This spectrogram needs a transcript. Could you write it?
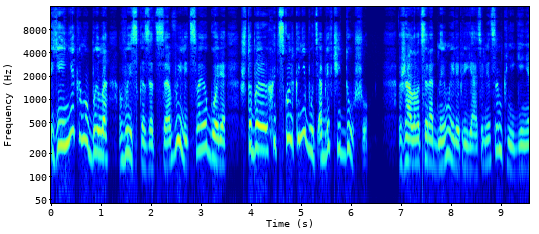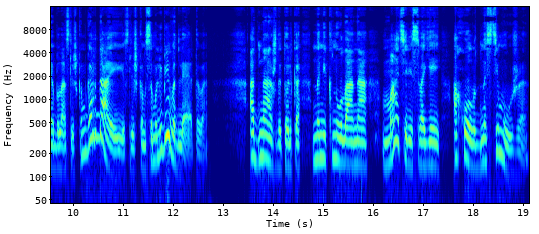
Ей некому было высказаться, вылить свое горе, чтобы хоть сколько-нибудь облегчить душу. Жаловаться родным или приятельницам княгиня была слишком горда и слишком самолюбива для этого. Однажды только намекнула она матери своей о холодности мужа.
